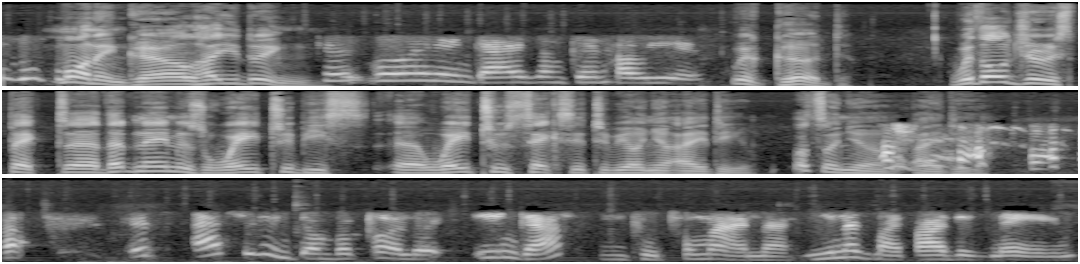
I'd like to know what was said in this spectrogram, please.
Morning, girl. How you doing? good morning, guys. I'm good. How are you? We're good. With all due respect, uh, that name is way too be uh, way too sexy to be on your ID. What's on your ID? It's actually in Ntombokolo Inga Mputumana. Hina's my father's name.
